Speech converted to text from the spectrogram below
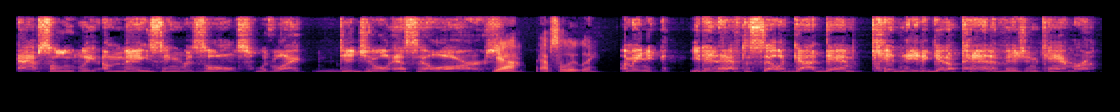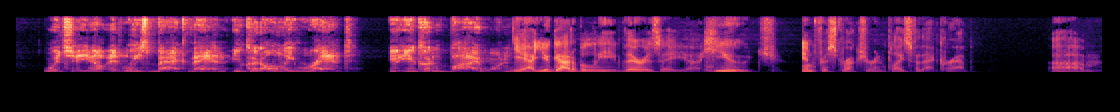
absolutely amazing results with like digital SLRs. Yeah, absolutely. I mean, you didn't have to sell a goddamn kidney to get a Panavision camera, which, you know, at least back then, you could only rent. You, you couldn't buy one. Yeah, you got to believe there is a, a, huge infrastructure in place for that crap. Um,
